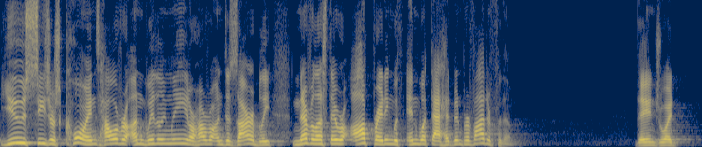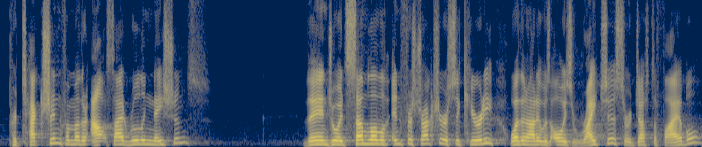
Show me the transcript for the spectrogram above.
used Caesar's coins, however unwillingly or however undesirably, nevertheless, they were operating within what that had been provided for them. They enjoyed protection from other outside ruling nations. They enjoyed some level of infrastructure or security, whether or not it was always righteous or justifiable.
